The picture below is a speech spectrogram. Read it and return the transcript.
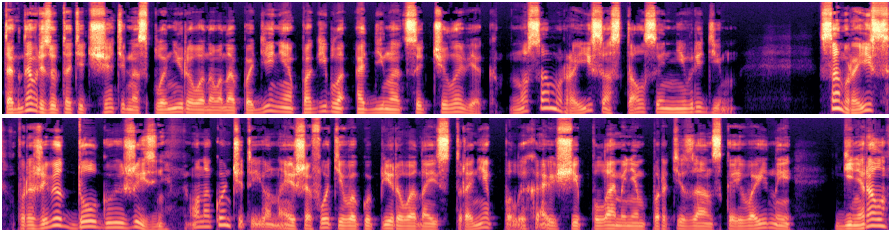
Тогда в результате тщательно спланированного нападения погибло 11 человек, но сам Раис остался невредим. Сам Раис проживет долгую жизнь. Он окончит ее на эшафоте в оккупированной стране, полыхающей пламенем партизанской войны. Генерал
